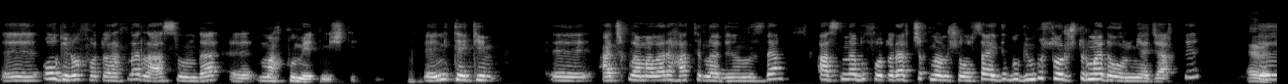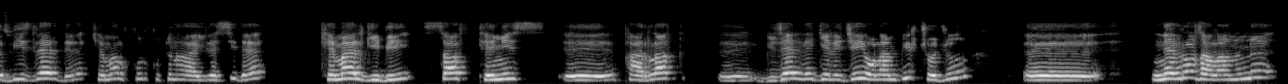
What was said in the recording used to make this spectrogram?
e, o gün o fotoğraflarla aslında e, mahkum etmişti. E, nitekim e, açıklamaları hatırladığımızda aslında bu fotoğraf çıkmamış olsaydı bugün bu soruşturma da olmayacaktı. Evet. Ee, bizler de Kemal Kurkut'un ailesi de Kemal gibi saf, temiz, e, parlak, e, güzel ve geleceği olan bir çocuğu e, nevroz alanını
